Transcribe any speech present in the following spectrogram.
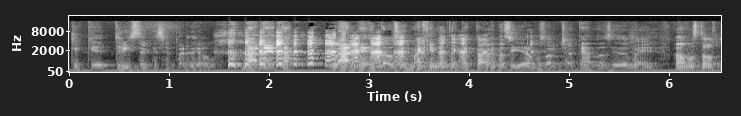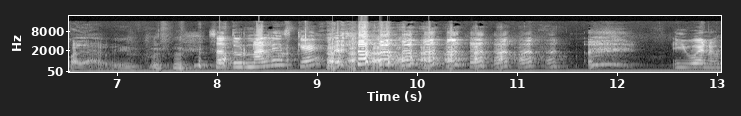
que qué triste que se perdió. La neta, la neta. O sea, imagínate que todavía nos siguiéramos horchateando así de, güey, vamos todos para allá. güey". ¿Saturnales qué? y bueno,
